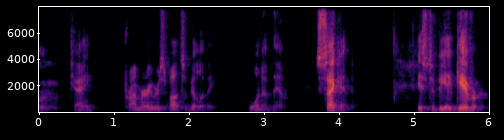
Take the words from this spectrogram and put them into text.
Mhm. Okay. Primary responsibility, one of them. Second is to be a giver.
